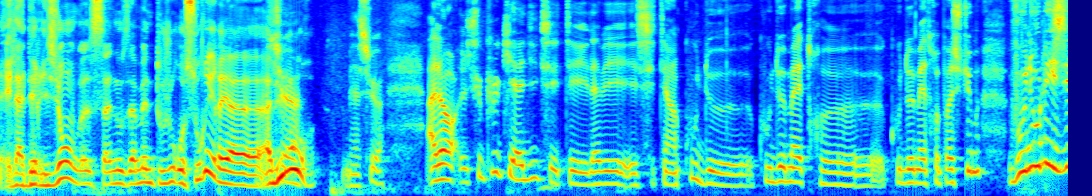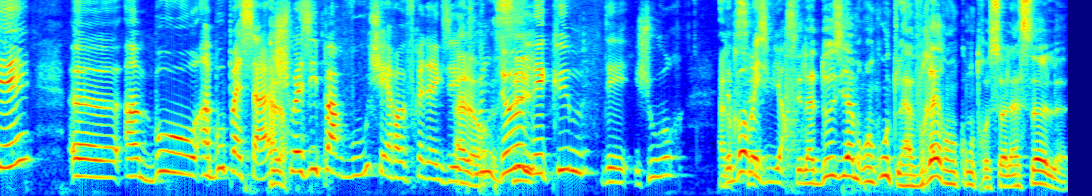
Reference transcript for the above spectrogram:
Et la dérision, ça nous amène toujours au sourire et à, l'humour. Bien sûr. Alors, je ne sais plus qui a dit que c'était, il avait, c'était un coup de, coup de maître, euh, coup de maître posthume. Vous nous lisez euh, un, beau, un beau passage choisi par vous, cher Frédéric Zetoun, de l'écume des jours de Boris Vian. C'est la deuxième rencontre, la vraie rencontre seul à seul.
